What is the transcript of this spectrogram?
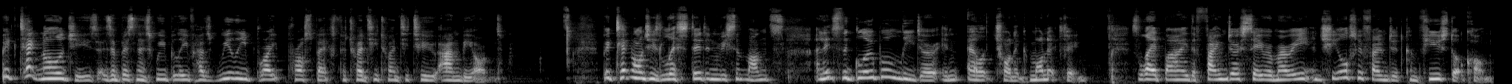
Big Technologies is a business we believe has really bright prospects for 2022 and beyond. Big Technology is listed in recent months and it's the global leader in electronic monitoring. It's led by the founder, Sara Murray, and she also founded Confused.com.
